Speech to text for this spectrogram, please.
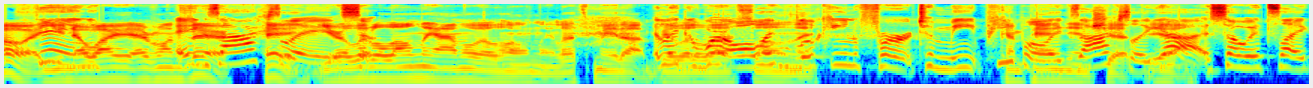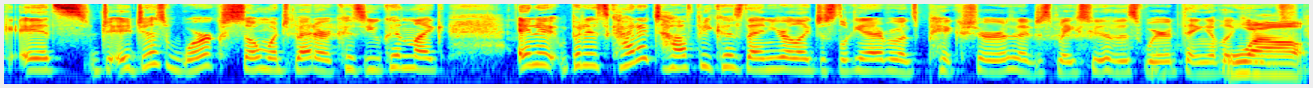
Oh, you know why everyone's Exactly. there. Hey, you're a little lonely. I'm a little lonely. Let's meet up. Be like we're all like looking for to meet people exactly yeah. yeah. so it's like it's it just works so much better because you can like and it but it's kind of tough because then you're like just looking at everyone's pictures and it just makes you have this weird thing of like Well-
